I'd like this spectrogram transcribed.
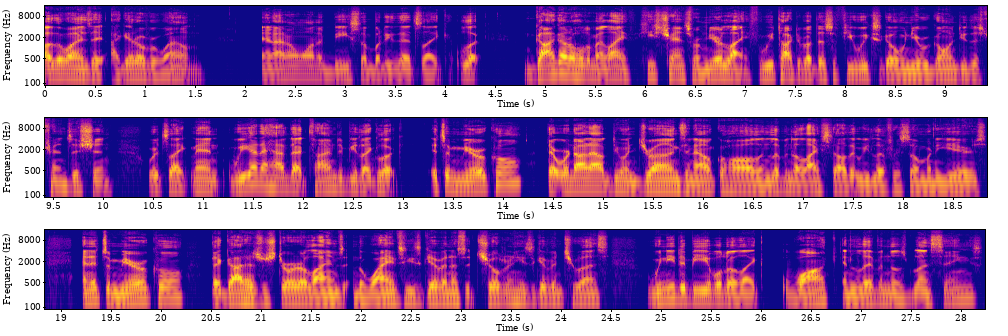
Otherwise, I, I get overwhelmed. And I don't want to be somebody that's like, look, God got a hold of my life. He's transformed your life. We talked about this a few weeks ago when you were going through this transition where it's like, man, we got to have that time to be like, look, it's a miracle that we're not out doing drugs and alcohol and living the lifestyle that we lived for so many years. And it's a miracle that God has restored our lives and the wives He's given us, the children He's given to us. We need to be able to like walk and live in those blessings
